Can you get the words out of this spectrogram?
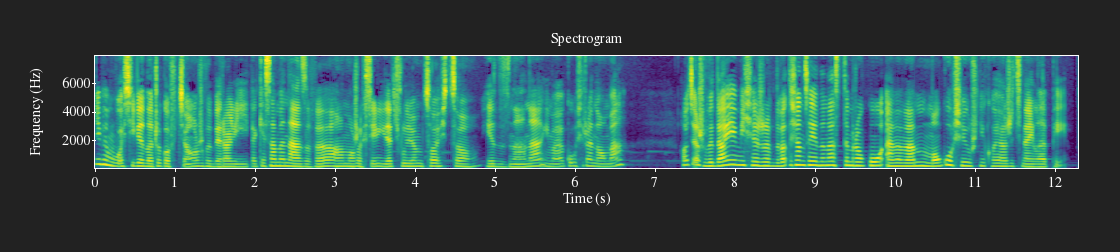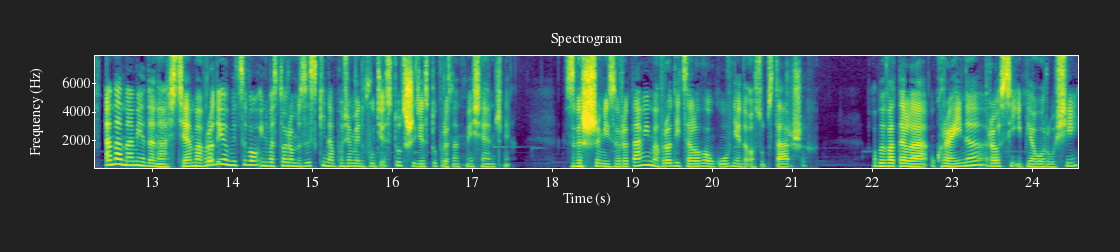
Nie wiem właściwie dlaczego wciąż wybierali takie same nazwy, ale może chcieli dać ludziom coś, co jest znane i ma jakąś renomę. Chociaż wydaje mi się, że w 2011 roku MMM mogło się już nie kojarzyć najlepiej. W MMM 11 Mawrodi obiecywał inwestorom zyski na poziomie 20-30% miesięcznie. Z wyższymi zwrotami Mawrodi celował głównie do osób starszych. Obywatele Ukrainy, Rosji i Białorusi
